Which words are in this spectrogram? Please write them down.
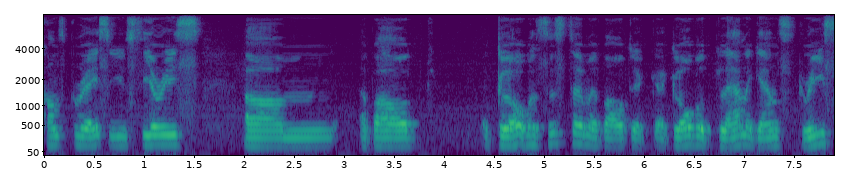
conspiracy theories um, about a global system, about a, a global plan against Greece.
